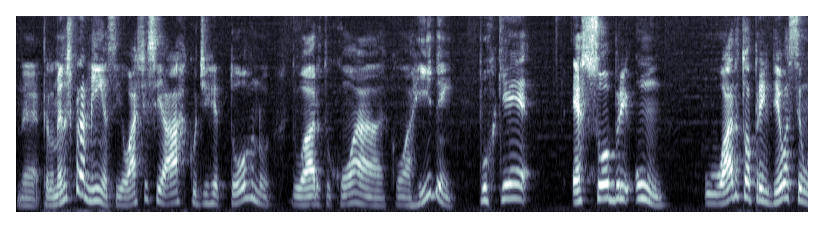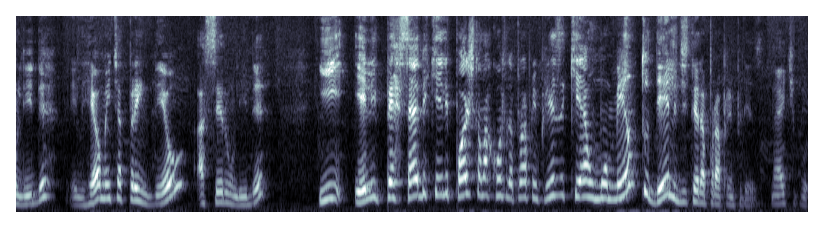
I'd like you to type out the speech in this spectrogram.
Né? Pelo menos pra mim, assim, eu acho esse arco de retorno do Aruto com a, com a Hiden, porque é sobre um. O Aruto aprendeu a ser um líder, ele realmente aprendeu a ser um líder, e ele percebe que ele pode tomar conta da própria empresa, que é o momento dele de ter a própria empresa, né? Tipo,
